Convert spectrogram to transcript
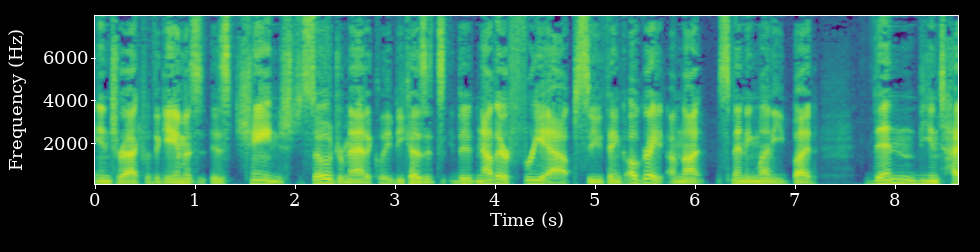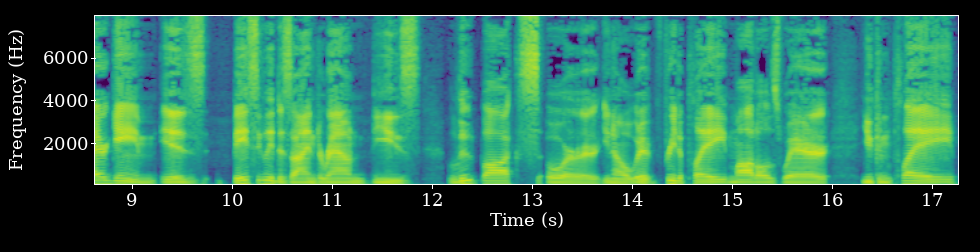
interact with the game is is changed so dramatically because it's they're, now they're free apps. So you think, oh great, I'm not spending money, but then the entire game is basically designed around these loot box or you know free to play models where you can play,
